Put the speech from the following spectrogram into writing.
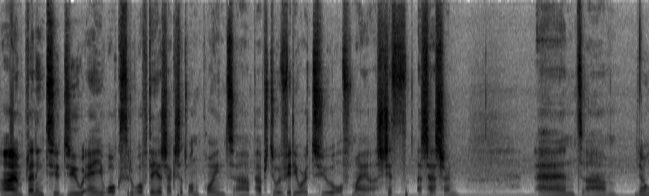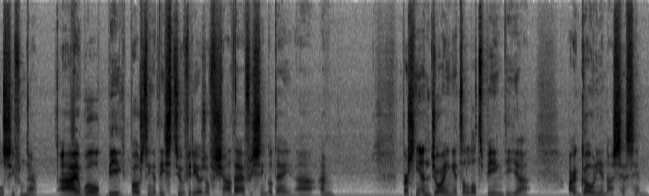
I'm planning to do a walkthrough of Deus Ex at one point, uh, perhaps do a video or two of my uh, Sith Assassin, and um, yeah, we'll see from there. I will be posting at least two videos of Shatha every single day. Uh, I'm personally enjoying it a lot being the uh, Argonian assassin.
